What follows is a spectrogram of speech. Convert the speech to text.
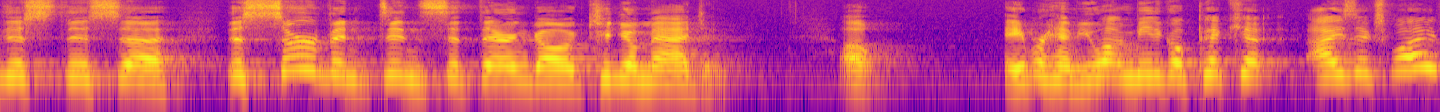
this, this, uh, this servant didn't sit there and go, Can you imagine? Oh, Abraham, you want me to go pick Isaac's wife?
